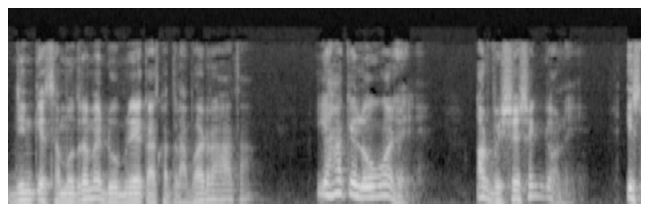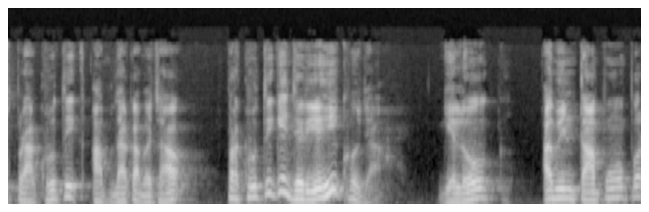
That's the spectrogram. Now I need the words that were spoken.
जिनके समुद्र में डूबने का खतरा बढ़ रहा था। यहाँ के लोगों ने और विशेषज्ञों ने इस प्राकृतिक आपदा का बचाव प्रकृति के ज़रिए ही खोजा। ये लोग अब इन टापुओं पर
